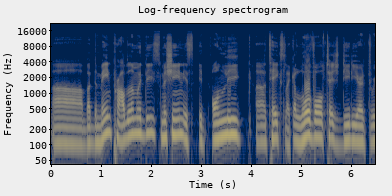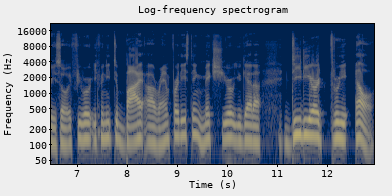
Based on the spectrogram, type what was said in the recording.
Uh, but the main problem with this machine is it only uh, takes like a low voltage DDR3. So if you were if you need to buy a RAM for these things, make sure you get a DDR3L.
